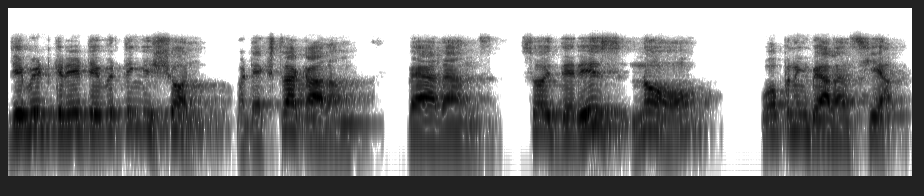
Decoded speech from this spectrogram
debit, credit, everything is shown, but extra column, balance. So there is no opening balance here.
